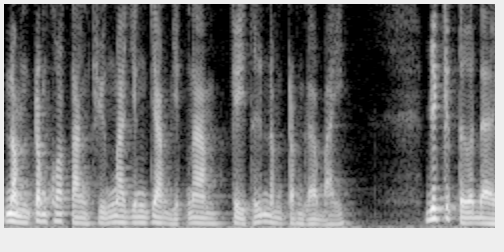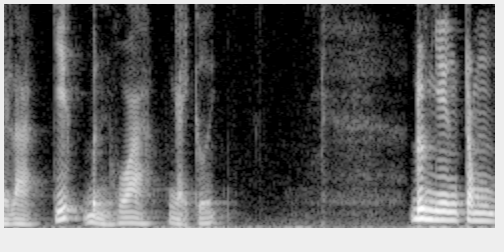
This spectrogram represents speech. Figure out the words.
nằm trong kho tàng truyện ma dân gian Việt Nam kỳ thứ 507 với cái tựa đề là Chiếc bình hoa ngày cưới. Đương nhiên trong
